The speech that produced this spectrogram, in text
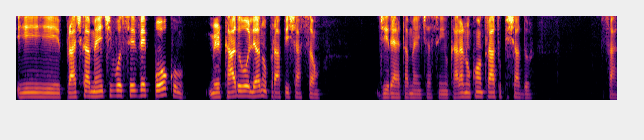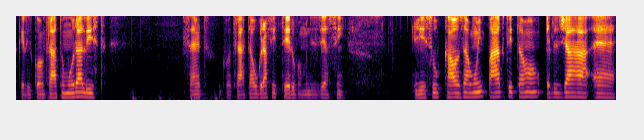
e praticamente você vê pouco mercado olhando para a pichação diretamente assim. O cara não contrata o pichador, saca? Ele contrata o muralista, certo? Contrata o grafiteiro, vamos dizer assim. Isso causa um impacto, então eles já é,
